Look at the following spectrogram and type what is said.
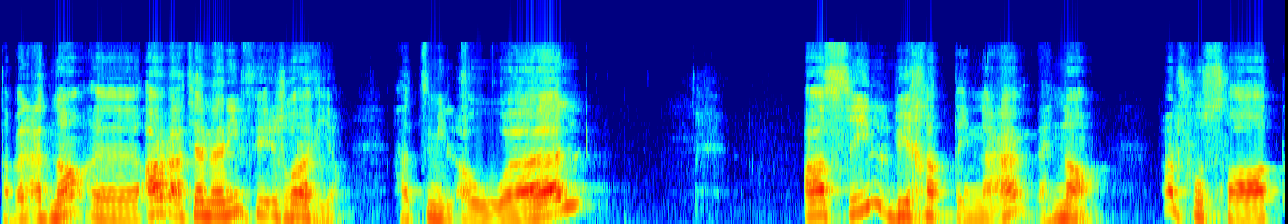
طبعا عندنا آه، أربع تمارين في الجغرافيا. هذا التمرين الأول. أصل بخط نعم هنا الفوسفات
